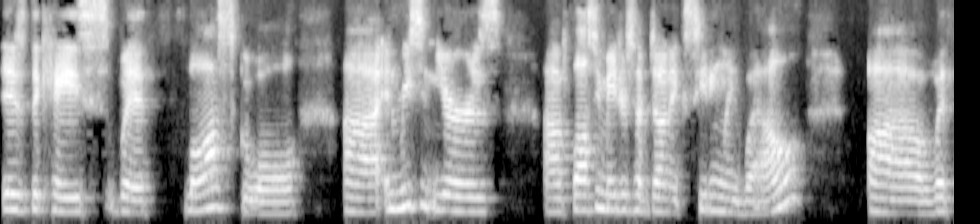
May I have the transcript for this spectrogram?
is the case with law school, uh, in recent years, uh, philosophy majors have done exceedingly well uh, with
